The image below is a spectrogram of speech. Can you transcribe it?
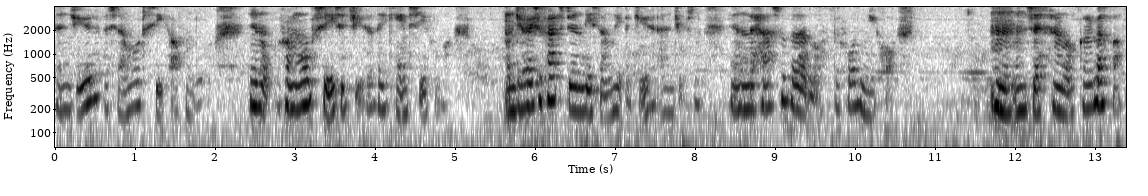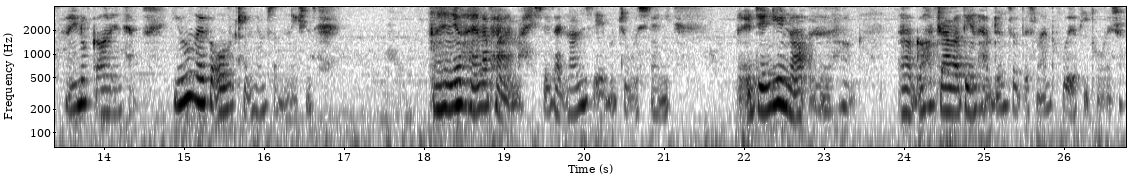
and Judah assembled to seek from the Lord. And from all the cities of Judah they came to seek the Lord. And Jehoshaphat stood in the assembly of Judah and Jerusalem, in the house of the Lord, before the new court, and said, Hello, God of our fathers, are you not God in heaven? You rule over all the kingdoms of the nations, and in your hand are power and might, so that none is able to withstand you. Did you not, uh, uh, God, drive out the inhabitants of this land before your people Israel,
